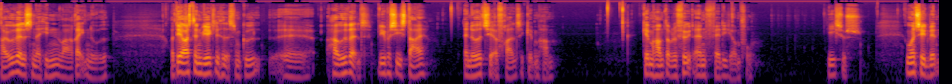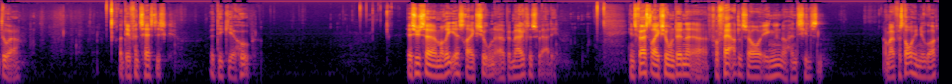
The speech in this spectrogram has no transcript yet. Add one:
Og udvalgelsen af hende var ren noget. Og det er også den virkelighed, som Gud øh, har udvalgt, lige præcis dig, er noget til at frelse gennem ham. Gennem ham, der blev født af en fattig jomfru. Jesus. Uanset hvem du er. Og det er fantastisk, at det giver håb. Jeg synes, at Marias reaktion er bemærkelsesværdig. Hendes første reaktion den er forfærdelse over englen og hans hilsen. Og man forstår hende jo godt.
